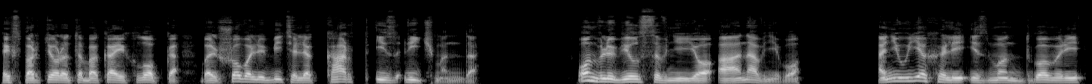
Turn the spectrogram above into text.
экспортера табака и хлопка, большого любителя карт из Ричмонда. Он влюбился в нее, а она в него. Они уехали из Монтгомери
